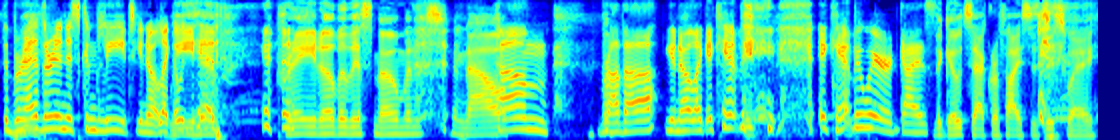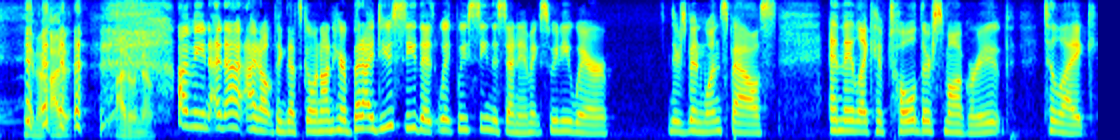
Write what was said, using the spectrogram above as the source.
the brethren we, is complete. You know, like we, we can't prayed over this moment and now come brother you know like it can't be it can't be weird guys the goat sacrifices this way you know, I, I don't know. I mean, and I, I don't think that's going on here, but I do see that like, we've seen this dynamic, sweetie, where there's been one spouse and they like have told their small group to like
